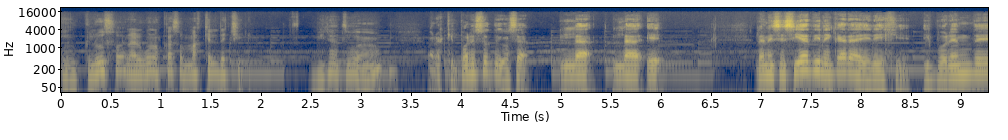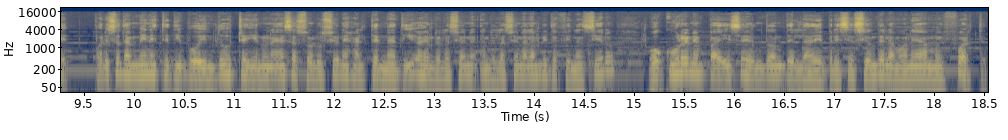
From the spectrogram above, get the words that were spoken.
incluso en algunos casos más que el de Chile. Mira tú, ¿eh? Bueno, es que por eso te digo, o sea, la, la, eh, la necesidad tiene cara de hereje y por ende, por eso también este tipo de industrias y en una de esas soluciones alternativas en relación, en relación al ámbito financiero ocurren en países en donde la depreciación de la moneda es muy fuerte.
